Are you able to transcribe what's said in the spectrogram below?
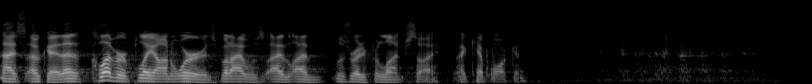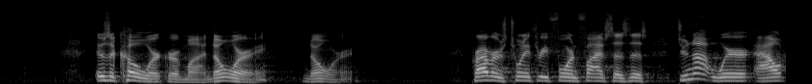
Nice. Okay, that's clever play on words, but I was I, I was ready for lunch, so I, I kept walking. it was a coworker of mine. Don't worry. Don't worry. Proverbs 23, 4 and 5 says this Do not wear out,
